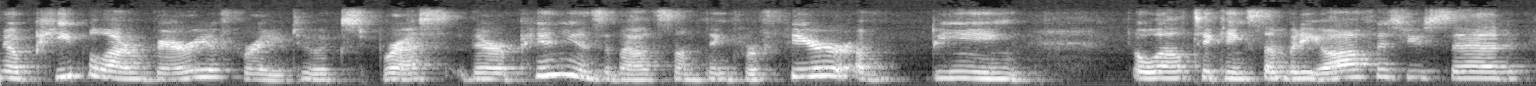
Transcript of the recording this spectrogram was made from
You know, people are very afraid to express their opinions about something for fear of being, well, taking somebody off, as you said.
